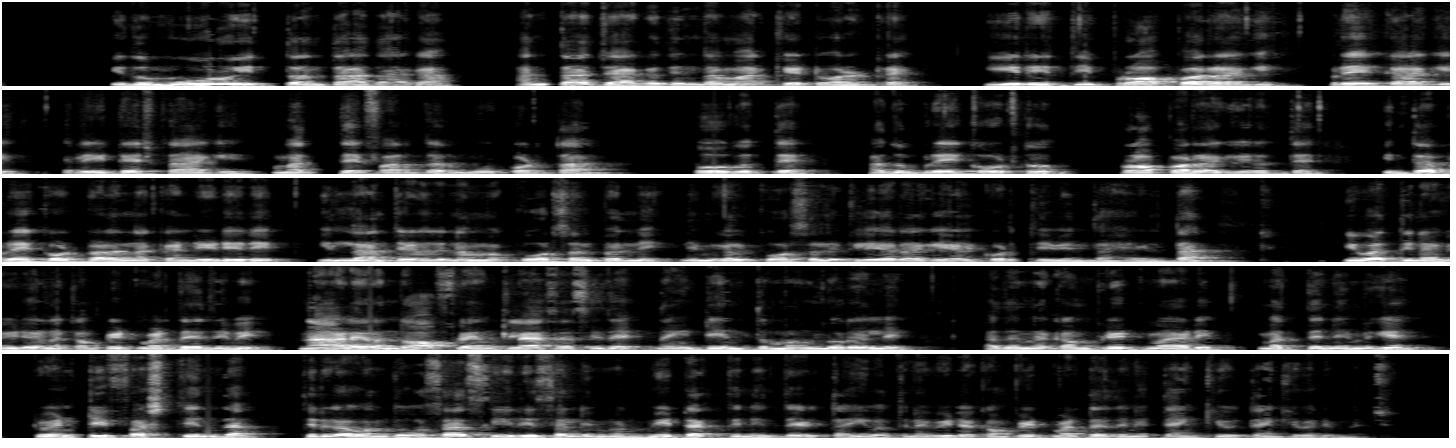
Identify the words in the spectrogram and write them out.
ಇದು ಮೂರು ಇತ್ತಂತ ಆದಾಗ ಅಂತ ಜಾಗದಿಂದ ಮಾರ್ಕೆಟ್ ಹೊರಟ್ರೆ ಈ ರೀತಿ ಪ್ರಾಪರ್ ಆಗಿ ಬ್ರೇಕ್ ಆಗಿ ರೀಟೆಸ್ಟ್ ಆಗಿ ಮತ್ತೆ ಫರ್ದರ್ ಮೂವ್ ಕೊಡ್ತಾ ಹೋಗುತ್ತೆ. ಅದು ಬ್ರೇಕ್ಔಟ್ ಪ್ರಾಪರ್ ಆಗಿರುತ್ತೆ. ಇಂಥ ಬ್ರೇಕ್ಔಟ್ ಗಳನ್ನ ಕಂಡುಹಿಡಿಯಿರಿ. ಇಲ್ಲ ಅಂತ ಹೇಳಿದ್ರೆ ನಮ್ಮ ಕೋರ್ಸ್ ಅಲ್ಲಿ ಬನ್ನಿ. ನಿಮ್ಗೆ ಅಲ್ಲಿ ಕೋರ್ಸ್ ಅಲ್ಲಿ ಕ್ಲಿಯರ್ ಆಗಿ ಹೇಳ್ಕೊಡ್ತೀವಿ ಅಂತ ಹೇಳ್ತಾ ಇವತ್ತಿನ ವಿಡಿಯೋನ ಕಂಪ್ಲೀಟ್ ಮಾಡ್ತಾ ಇದ್ದೀವಿ. ನಾಳೆ ಒಂದು ಆಫ್ಲೈನ್ ಕ್ಲಾಸಸ್ ಇದೆ. ನೈನ್ಟೀನ್ತ್ ಮಂಗಳೂರಲ್ಲಿ. ಅದನ್ನ ಕಂಪ್ಲೀಟ್ ಮಾಡಿ ಮತ್ತೆ ನಿಮಗೆ ಟ್ವೆಂಟಿ ಫಸ್ಟ್ ಇಂದ ತಿರ್ಗಾ ಒಂದು ಹೊಸ ಸೀರೀಸ್ ಅಲ್ಲಿ ನಿಮ್ಮನ್ನು ಮೀಟ್ ಆಗ್ತೀನಿ ಅಂತ ಹೇಳ್ತಾ ಇವತ್ತಿನ ವಿಡಿಯೋ ಕಂಪ್ಲೀಟ್ ಮಾಡ್ತಾ ಇದ್ದೀನಿ. Thank you thank you very much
